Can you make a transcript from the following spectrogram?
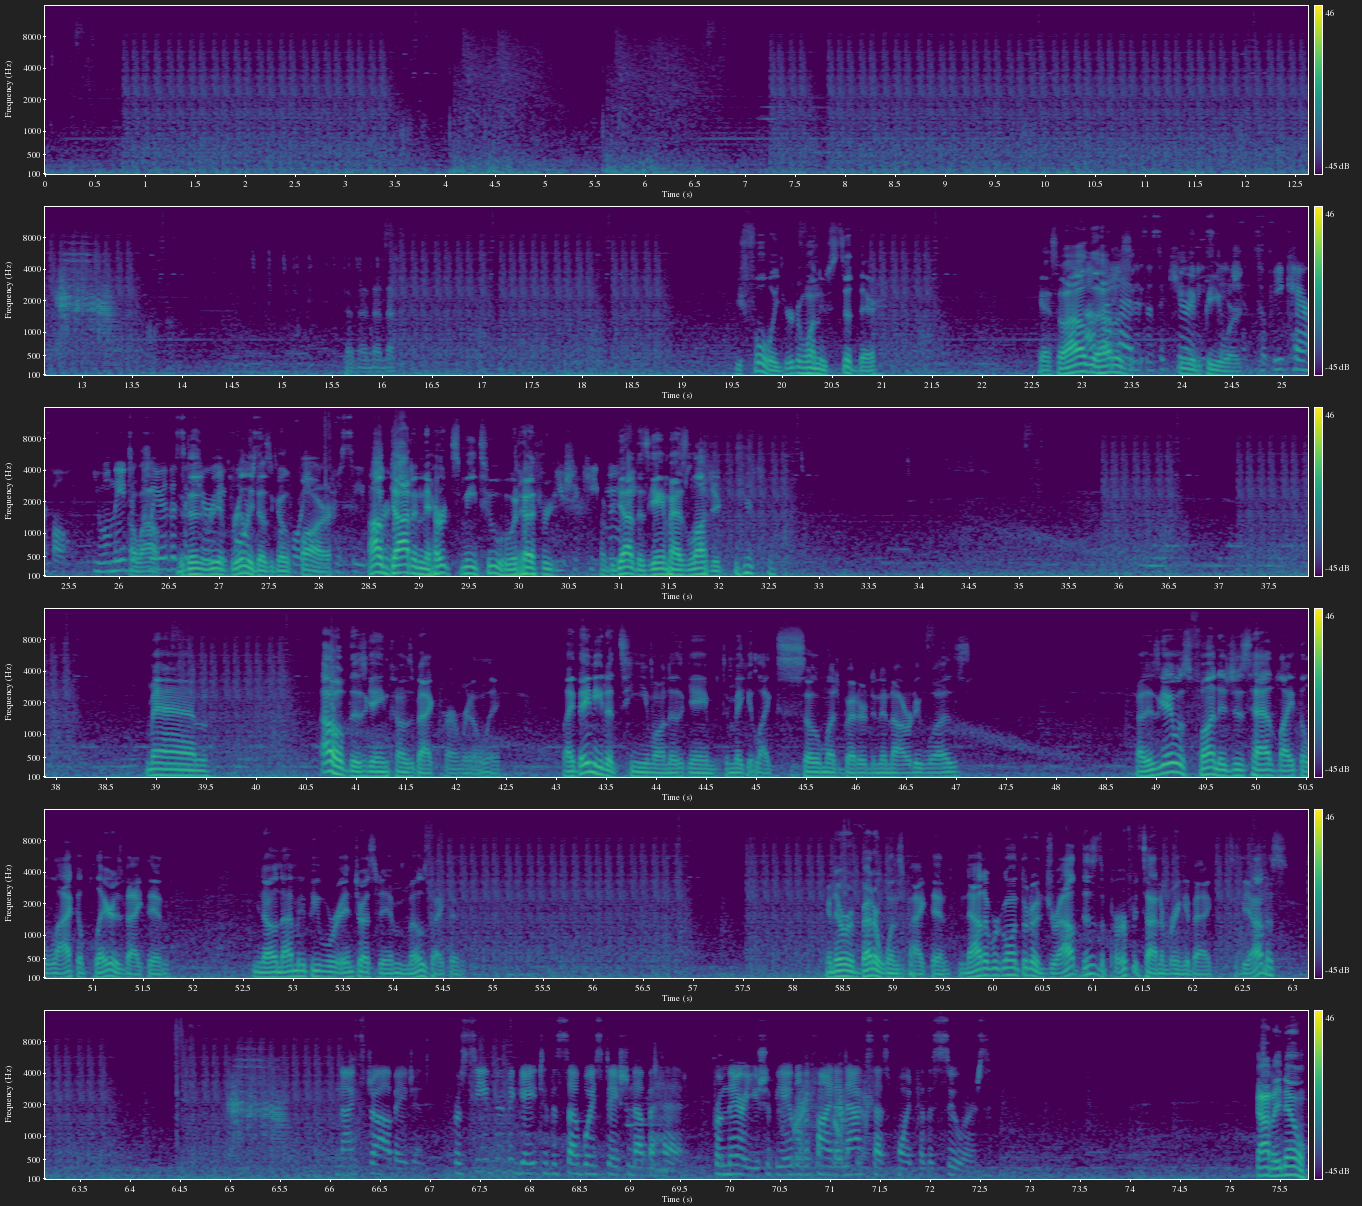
You fool, you're the one who stood there. Yeah, so how, Up how does is a security EMP work? so be careful. You will need oh, to Oh wow, clear the it, does, it really doesn't go before you can far. Oh through. god, and it hurts me too. Whatever. I forgot moving. this game has logic. Man, I hope this game comes back permanently. Like they need a team on this game to make it like so much better than it already was. Now, this game was fun. It just had like the lack of players back then. You know, not many people were interested in MMOs back then. And there were better ones back then. Now that we're going through the drought, this is the perfect time to bring it back, to be honest. Nice job, Agent. Proceed through the gate to the subway station up ahead. From there, you should be able to find an access point for the sewers. God, I know.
